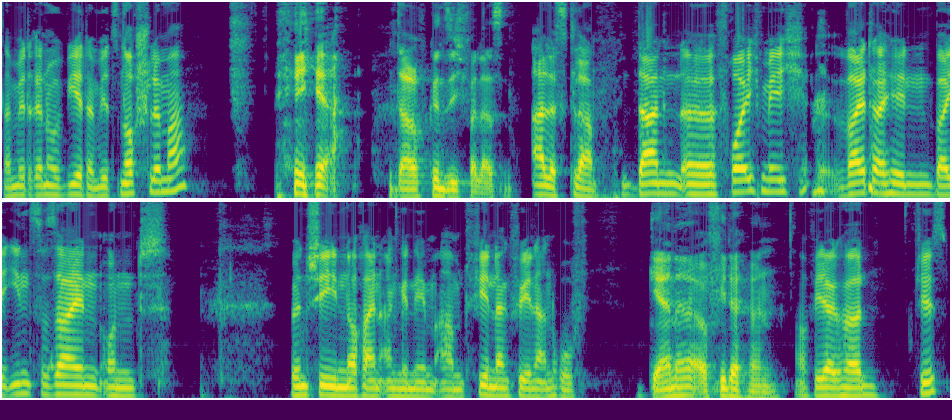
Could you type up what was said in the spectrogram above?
Dann wird renoviert. Dann wird es noch schlimmer. ja, darauf können Sie sich verlassen. Alles klar. Dann äh, freue ich mich, weiterhin bei Ihnen zu sein und wünsche Ihnen noch einen angenehmen Abend. Vielen Dank für Ihren Anruf. Gerne. Auf Wiederhören. Auf Wiederhören. Tschüss.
